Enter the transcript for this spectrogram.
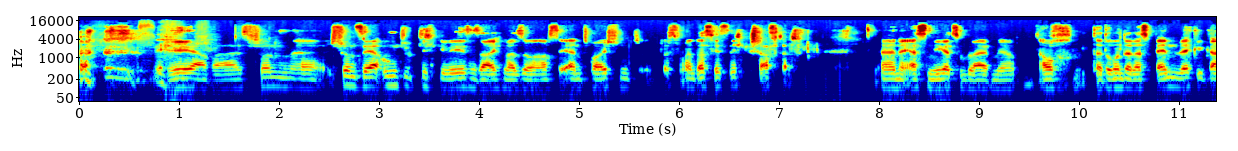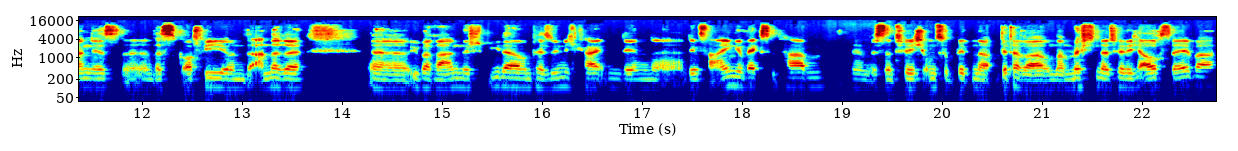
nee, aber es ist schon, äh, schon sehr unglücklich gewesen, sage ich mal so, und auch sehr enttäuschend, dass man das jetzt nicht geschafft hat, in der ersten Liga zu bleiben. Ja. Auch darunter, dass Ben weggegangen ist, äh, dass Scoffy und andere äh, überragende Spieler und Persönlichkeiten den, äh, den Verein gewechselt haben, ähm, ist natürlich umso bitterer. Und man möchte natürlich auch selber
